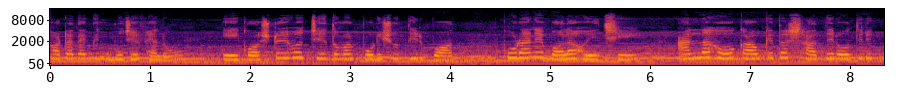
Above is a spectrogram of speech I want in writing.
হঠাৎ একদিন বুঝে ফেলো। এই কষ্টই হচ্ছে তোমার পরিশুদ্ধির পথ। কোরআনে বলা হয়েছে, আল্লাহ কাউকে তার সাধ্যের অতিরিক্ত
